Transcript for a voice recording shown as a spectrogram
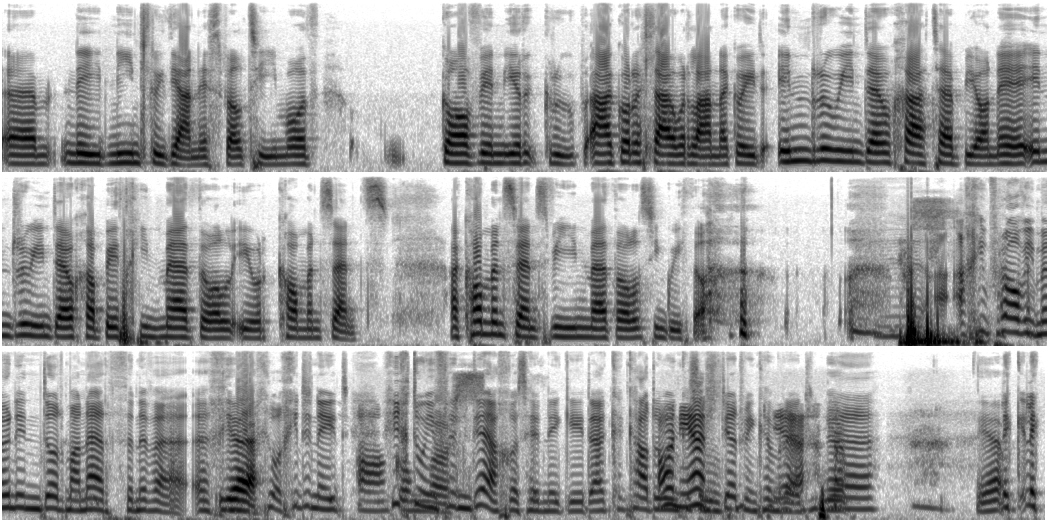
um, wneud ni'n llwyddiannus fel tîm, oedd gofyn i'r grŵp agor y llawr lan a gweud unrhyw un dewch a atebion neu unrhyw un dewch a beth chi'n meddwl yw'r common sense. A common sense fi'n meddwl sy'n gweithio. yeah. A chi'n profi mewn undod ma'n erth yn efe. Chi, yeah. chi, chi, chi, chi, oh, chi'ch dwi'n ffrindiau achos hyn i gyd chi, chi, chi, chi, cysylltiad fi'n cymryd. Yeah. chi, Yep. Lyc, lyc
